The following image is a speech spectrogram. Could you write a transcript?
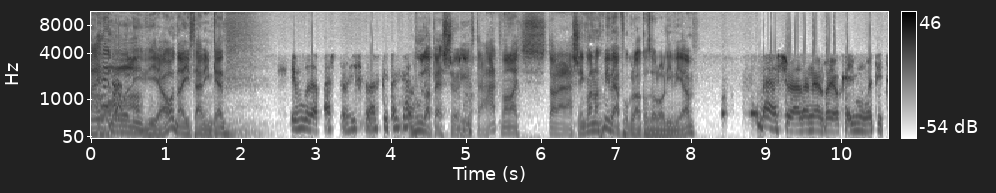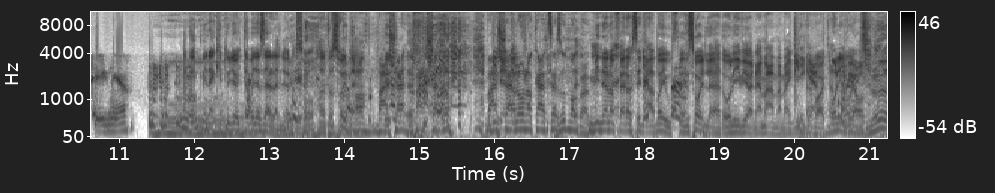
Hello, Olivia! Honnan hívtál minket? Én Budapestről hívtalak titeket. Budapestről hívtál. Hát van nagy találásunk vannak. Mivel foglalkozol, Olivia? Belső ellenőr vagyok egy multicégnél. Ott mindenki tudja, hogy te vagy az ellenőr szó. Hát az hogy lehet? vásár, vásárló, vásárlónak átszázod magad? Minden nap felraksz egy álba jutsz, ez hogy lehet? Olivia, nem áll már megint Igen, vagy. Hát, Olivia. Nő,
